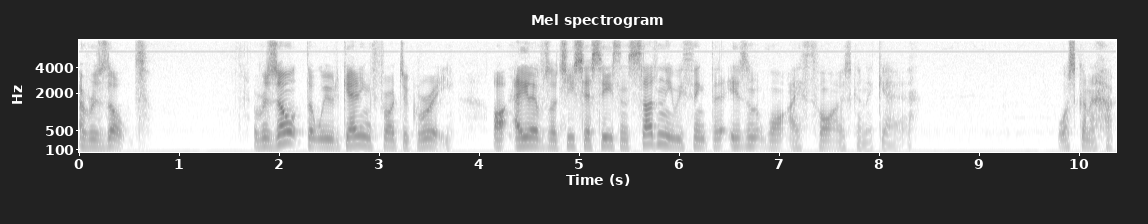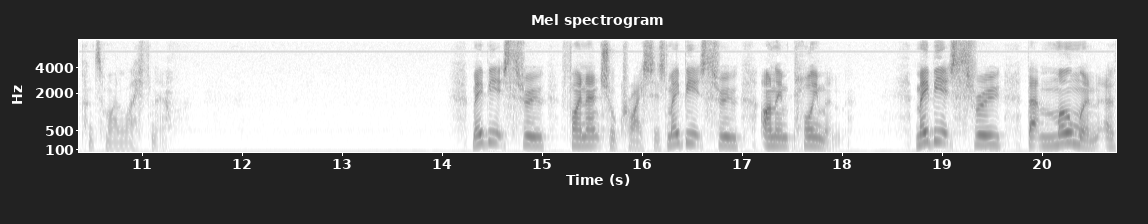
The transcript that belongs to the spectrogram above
a result, a result that we were getting for a degree our A levels or GCSEs, and suddenly we think that isn't what I thought I was going to get. what's going to happen to my life now? Maybe it's through financial crisis. Maybe it's through unemployment. Maybe it's through that moment of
